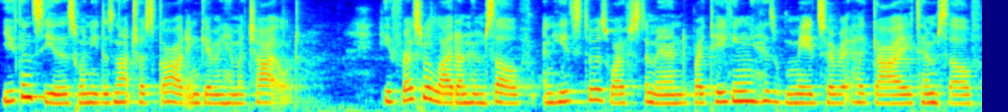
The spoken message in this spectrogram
You can see this when he does not trust God in giving him a child. He first relied on himself and heeds to his wife's demand by taking his maidservant Hagar to himself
